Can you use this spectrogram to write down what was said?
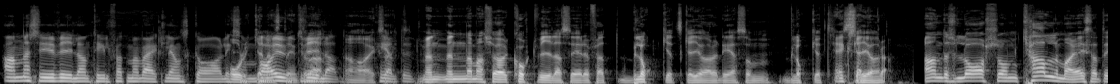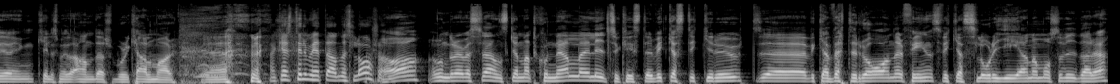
Annars är ju vilan till för att man verkligen ska liksom Orka vara utvilad. Ja, Helt exakt. utvilad. Men, men när man kör kort vila så är det för att blocket ska göra det som blocket ska Exakt. göra. Anders Larsson Kalmar, jag gissar att det är en kille som heter Anders och bor i Kalmar. Eh, Han kanske till och med heter Anders Larsson. ja, undrar över svenska nationella elitcyklister. Vilka sticker ut? Eh, vilka veteraner finns? Vilka slår igenom och så vidare?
